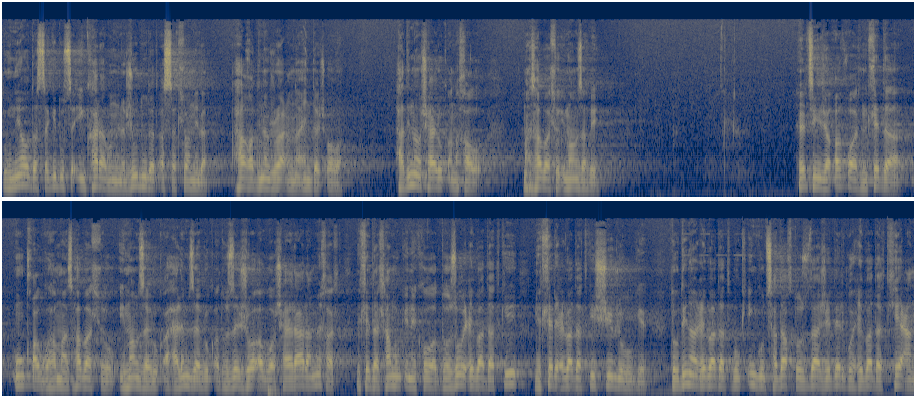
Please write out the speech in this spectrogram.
дуняо дасаги дуса инкарабунила жудудат асатлонила хага динам жраъна عندج ова хадино шайрук анхау мазхабашу имам заби хелсинги жақа қуатнтле да უნყავ გამაზ ჰაბაშუ იმამზე რუკ აჰალიმზე რუკ ადოზე ჟო აბო ჩაირარა მიხარ ნქედა შამუკინე ქოვა დოზო იბადატკი ნქერი იბადატკი შივრუგე დოდინა იბადატ ბუკ ინგუ სადახ დოზდა ჟედერ გო იბადატ ქეან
